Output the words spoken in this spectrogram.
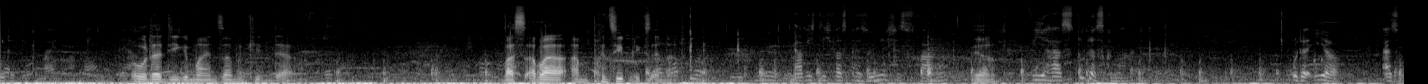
Oder die gemeinsamen Kinder. oder die gemeinsame Kinder. Was aber am Prinzip nichts ändert. Darf ich dich was Persönliches fragen? Ja, Wie hast du das gemacht? Oder ihr? Also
